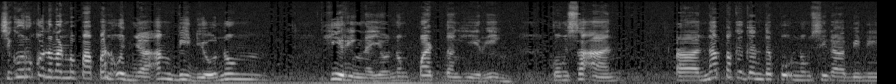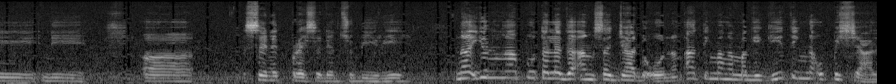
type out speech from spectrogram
Siguro ko naman mapapanood niya ang video nung hearing na yon, nung part ng hearing, kung saan ah, napakaganda po nung sinabi ni ni ah, Senate President Subiri na yun nga po talaga ang sadya doon ng ating mga magigiting na opisyal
